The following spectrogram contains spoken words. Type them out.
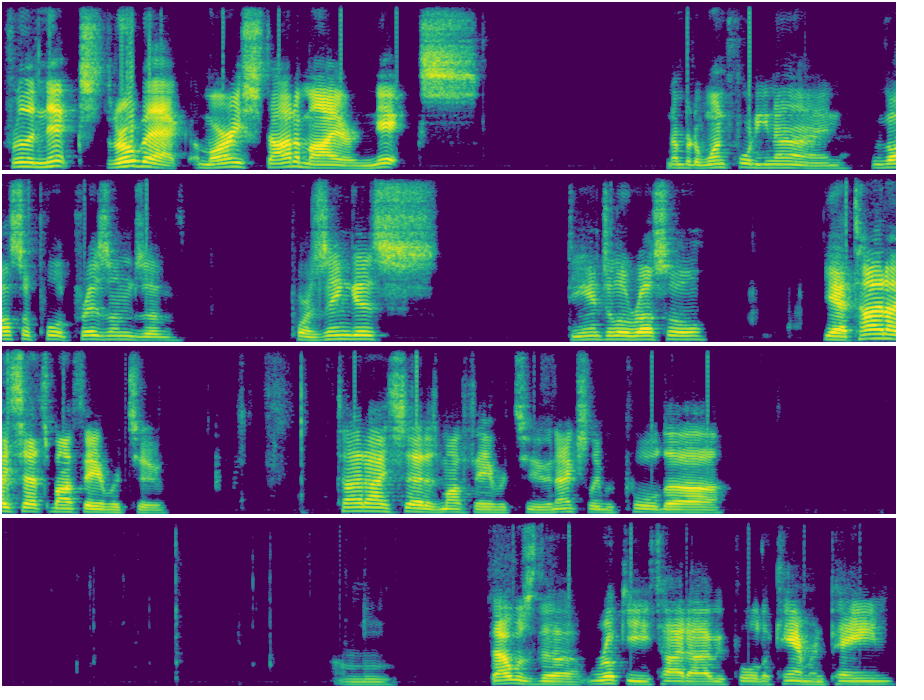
for the Knicks throwback Amar'e Stoudemire Knicks number to 149. We've also pulled prisms of Porzingis, D'Angelo Russell. Yeah, tie-dye set's my favorite too. Tie-dye set is my favorite too. And actually we pulled uh Um, that was the rookie tie-dye we pulled a Cameron Payne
